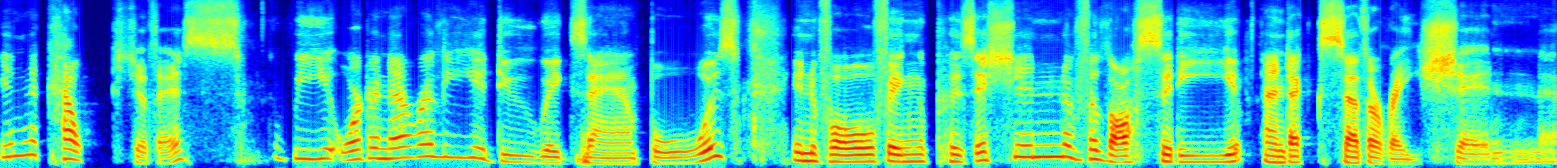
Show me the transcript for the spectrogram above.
in calculus, we ordinarily do examples involving position, velocity, and acceleration.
